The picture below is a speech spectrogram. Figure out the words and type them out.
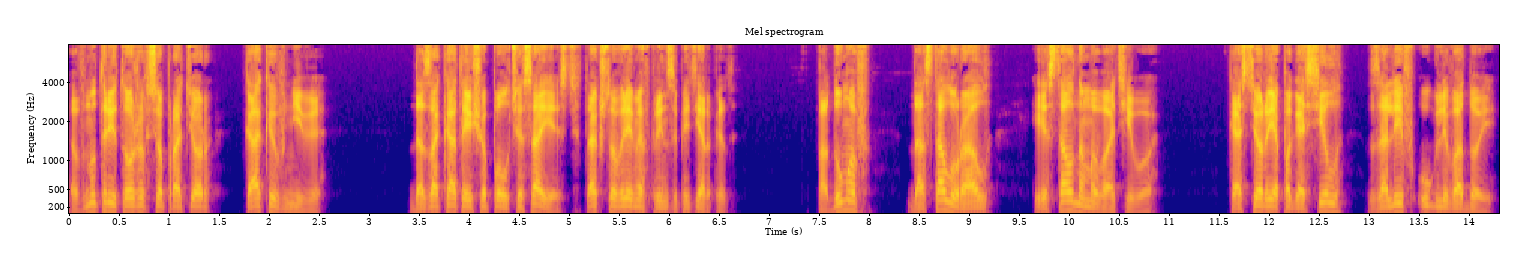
внутри тоже все протер, как и в Ниве. До заката еще полчаса есть, так что время в принципе терпит. Подумав, достал Урал и стал намывать его. Костер я погасил, залив угли водой.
